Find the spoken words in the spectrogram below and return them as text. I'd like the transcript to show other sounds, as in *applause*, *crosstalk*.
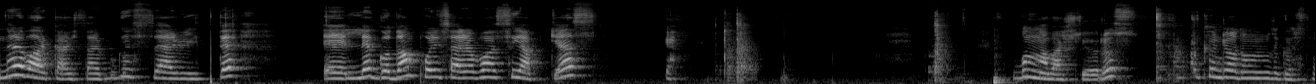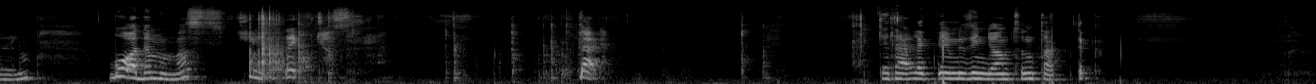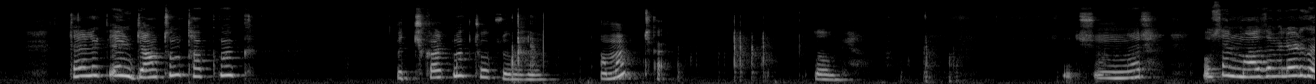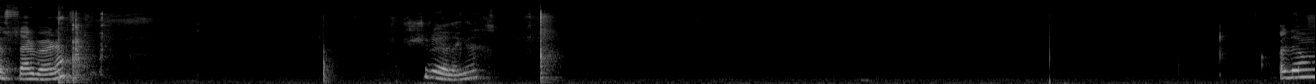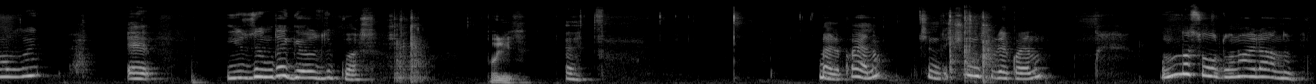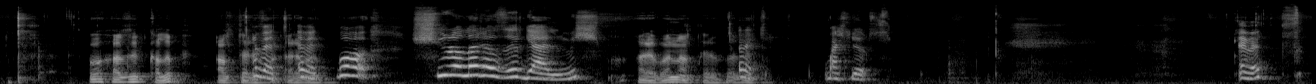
Merhaba arkadaşlar. Bugün sizlerle birlikte e, Lego'dan polis arabası yapacağız. Gel. Bununla başlıyoruz. İlk önce adamımızı gösterelim. Bu adamımız. Şimdi de yapacağız. Böyle. Tekerleklerimizin jantını taktık. Tekerleklerin jantını takmak ve çıkartmak çok zor oluyor. Ama çıkart. Olmuyor. Şimdi şunlar. O sen malzemeleri göster böyle. Şuraya da gel. Adamımızın e, yüzünde gözlük var. Polis. Evet. Böyle koyalım. Şimdi şunu şuraya koyalım. Bunun nasıl olduğunu hala anlamıyorum. O hazır kalıp alt tarafı. Evet, arabanın, evet. Bu şuralar hazır gelmiş. Arabanın alt tarafı hazır. Evet. Başlıyoruz. Evet.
